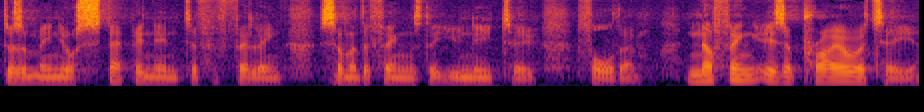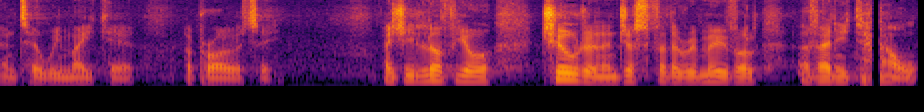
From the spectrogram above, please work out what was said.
Doesn't mean you're stepping into fulfilling some of the things that you need to for them. Nothing is a priority until we make it a priority as you love your children, and just for the removal of any doubt,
